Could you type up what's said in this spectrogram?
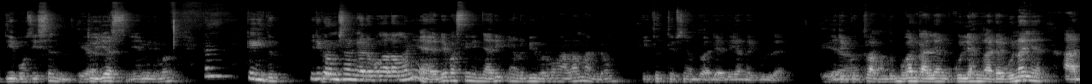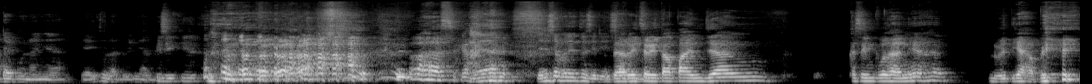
the position Iya. two years ya minimal. Kan kayak gitu. Jadi kalau misalnya nggak ada pengalamannya ya dia pasti nyari yang lebih berpengalaman dong. Itu tipsnya untuk adik-adik yang reguler. Jadi Iya. good luck. Untuk bukan kalian kuliah nggak ada gunanya ada gunanya. Ya itulah duitnya. Habis Sedikit. Wah, ya jadi seperti itu sih Di. dari cerita panjang kesimpulannya duitnya habis.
